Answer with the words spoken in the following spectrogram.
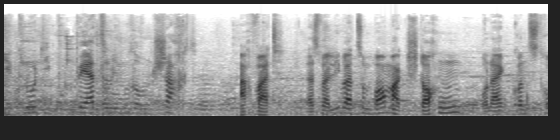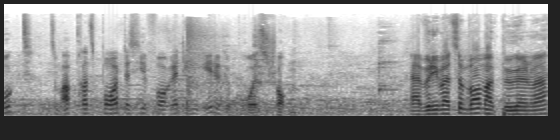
Mir knurrt die Puperze und ich muss auf den Schacht. Ach wat, lass mal lieber zum Baumarkt stochen und ein Konstrukt zum Abtransport des hier vorrätigen Edelgebräus shoppen. Ja, würde ich mal zum Baumarkt bügeln, wa?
